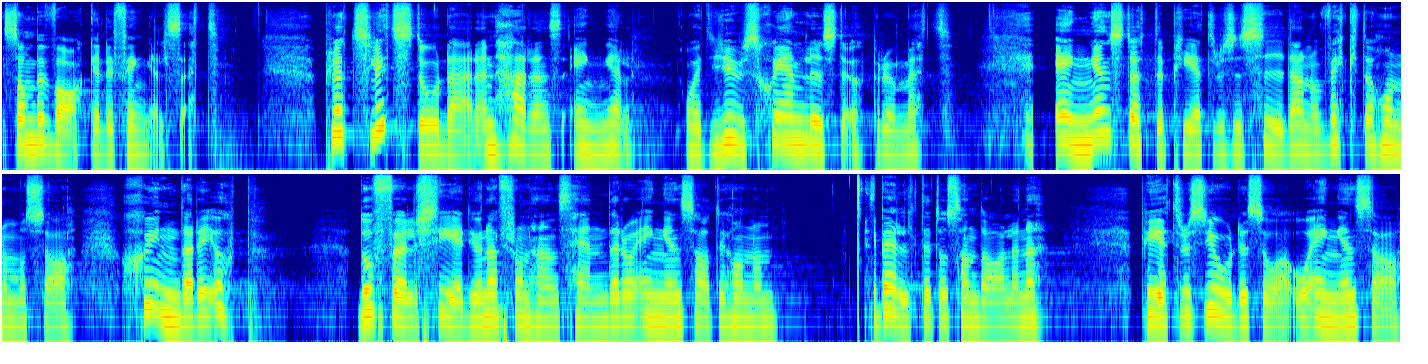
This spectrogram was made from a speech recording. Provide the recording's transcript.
som bevakade fängelset. Plötsligt stod där en Herrens ängel och ett ljussken lyste upp rummet. Ängeln stötte Petrus i sidan och väckte honom och sa, skynda dig upp. Då föll kedjorna från hans händer och ängeln sa till honom, bältet och sandalerna. Petrus gjorde så och ängeln sa,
